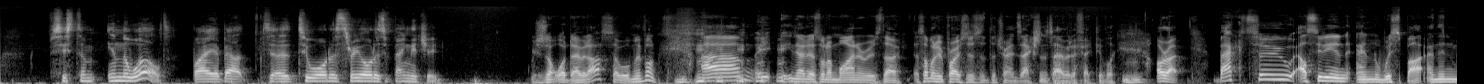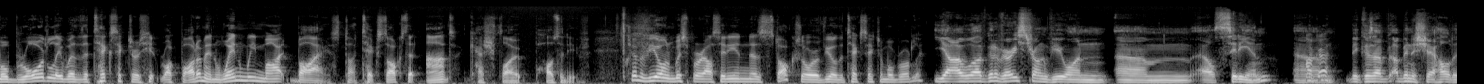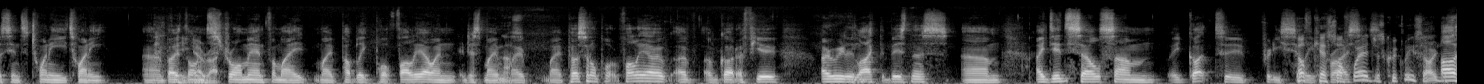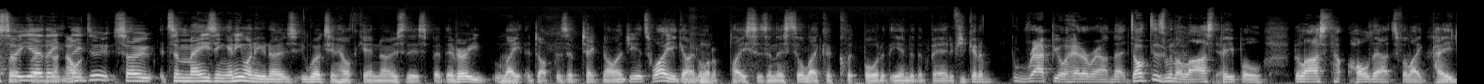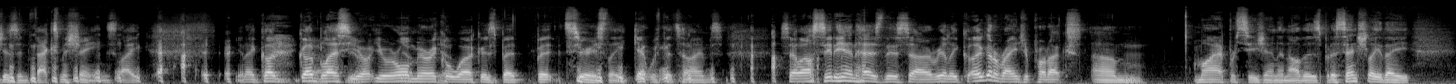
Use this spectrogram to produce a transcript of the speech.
system in the world by about uh, two orders, three orders of magnitude. which is not what David asked, so we'll move on. Um, he, he knows what a miner is, though. Someone who processes the transactions, David, effectively. All right, back to Alcidion and Whispir, and then more broadly, whether the tech sector has hit rock bottom and when we might buy tech stocks that aren't cash flow positive. Do you have a view on Whispir or Alcidion as stocks or a view on the tech sector more broadly? Yeah, well, I've got a very strong view on um, Alcidion um, Okay. because I've, I've been a shareholder since 2020, uh, both you go, on right. Strawman for my, my public portfolio and just my, Nice. my, my personal portfolio. I've, I've got a few. I really Mm-hmm. like the business. Um, I did sell some. It got to pretty silly Healthcare prices. software, just quickly. Sorry. Oh, so yeah, they, they it. do. So it's amazing. Anyone who knows who works in healthcare knows this, but they're very Hmm. late adopters of technology. It's why you go into a lot of places and there's still like a clipboard at the end of the bed. If you can wrap your head around that, doctors were the last people, the last holdouts for like pages and fax machines. Like, you know, God, God bless you. You were all miracle workers, but but seriously, get with the times. So Alcidion has this uh, really. Cool, they've got a range of products. Um, Um, hmm. Miya Precision and others, but essentially they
